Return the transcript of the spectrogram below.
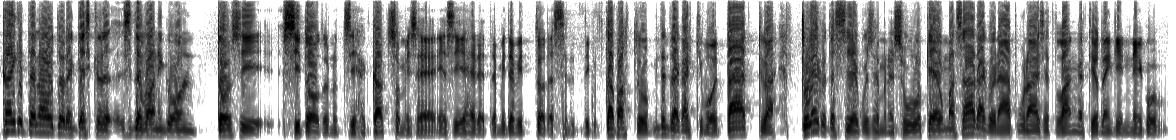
kaiken tämän outouden keskellä sitä vaan niin on tosi sitoutunut siihen katsomiseen ja siihen, että mitä vittua tässä nyt niin tapahtuu, miten tämä kaikki voi päättyä. Tuleeko tässä joku semmoinen sulkeuma, saadaanko nämä punaiset langat jotenkin niin kuin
